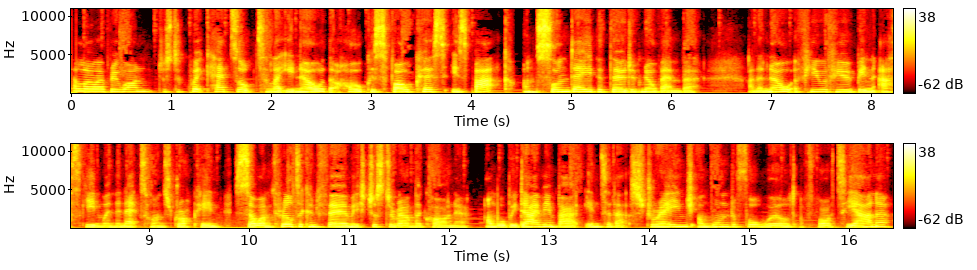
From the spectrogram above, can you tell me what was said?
Hello, everyone. Just a quick heads up to let you know that Hocus Focus is back on Sunday, the 3rd of November. And I know a few of you have been asking when the next one's dropping, so I'm thrilled to confirm it's just around the corner. And we'll be diving back into that strange and wonderful world of Forteana,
